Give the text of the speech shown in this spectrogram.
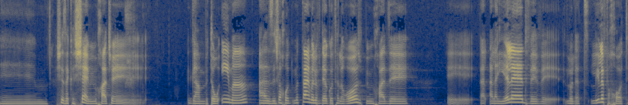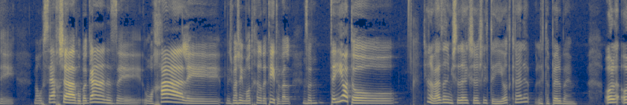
אמ, שזה קשה, במיוחד שגם בתור אימא, אז יש לך עוד 200 אלף דאגות על הראש, במיוחד אה, אה, על, על הילד, ולא יודעת, לי לפחות, אה, מה הוא עושה עכשיו, הוא בגן, אז אה, הוא אכל, אה, נשמע שאני מאוד חרדתית, אבל mm-hmm. זאת אומרת, תהיות או... כן, אבל אז אני משתדלת, כשיש לי תהיות כאלה, לטפל בהן. או, או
